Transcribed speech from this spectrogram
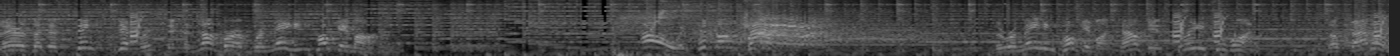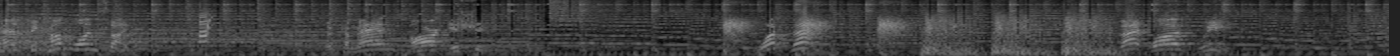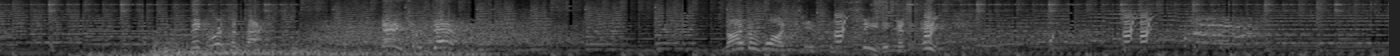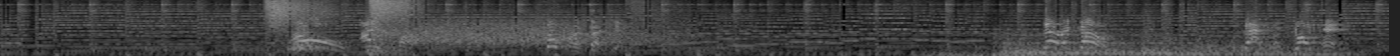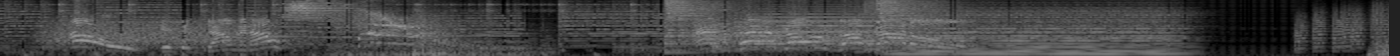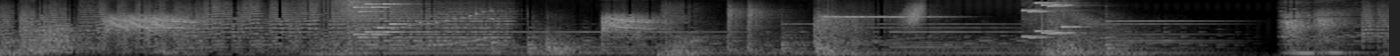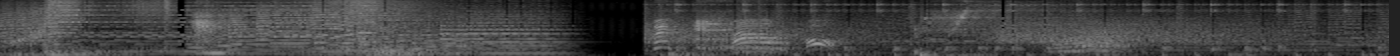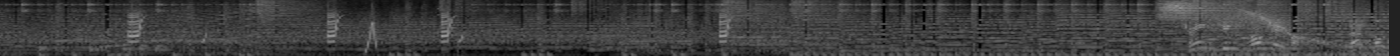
There's a distinct difference in the number of remaining Pokemon. Oh, it's Hitmonchan! The remaining Pokemon count is 3 to 1. The battle has become one-sided. The commands are issued. What's that? That was weak. Vigorous attack. Major damage. Neither one is conceding an inch.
